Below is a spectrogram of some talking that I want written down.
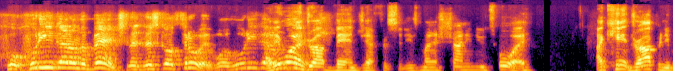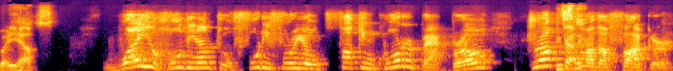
who, who do you got on the bench? Let, us go through it. Well, who do you got? I didn't on the want to drop Van Jefferson. He's my shiny new toy. I can't drop anybody else. Why are you holding on to a 44 year old fucking quarterback, bro? Drop He's that the- motherfucker.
